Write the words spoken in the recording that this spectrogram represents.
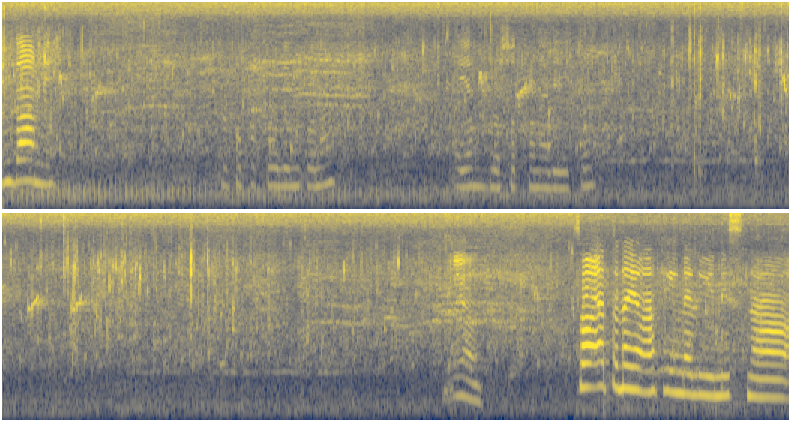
Ang dami. So, papapulin ko na. Ayan, lusot ko na dito. Ayan. So, ito na yung aking nalinis na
